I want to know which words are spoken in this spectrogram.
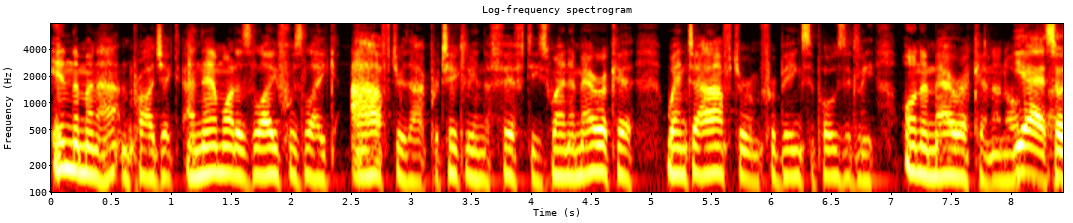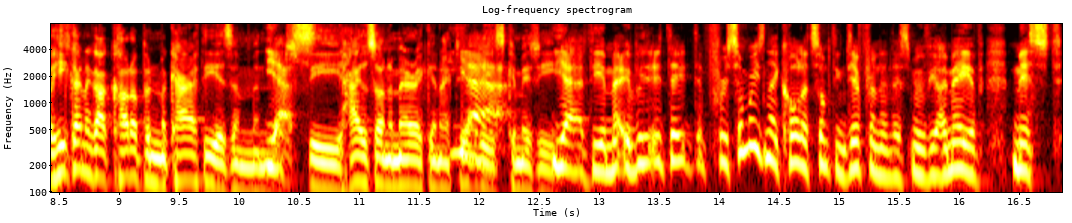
in the Manhattan Project, and then what his life was like after that, particularly in the 50s, when America went after him for being supposedly un American and all Yeah, so he kind of got caught up in McCarthyism and Yes. the House Un American Activities Committee. Yeah, the, Amer- it was- it- they- for some reason they call it something different in this movie. I may have missed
